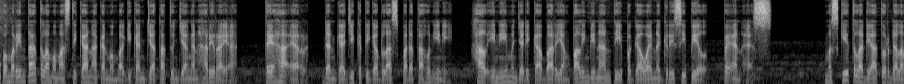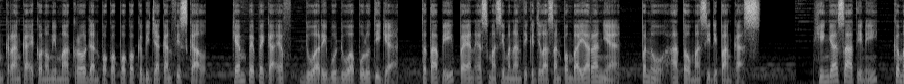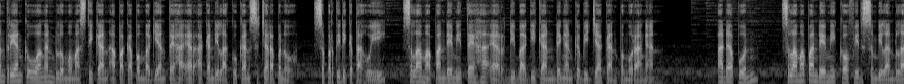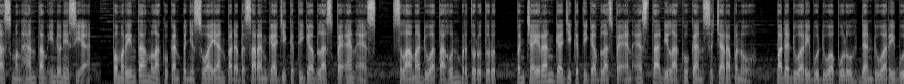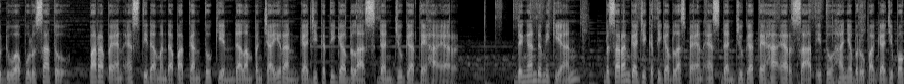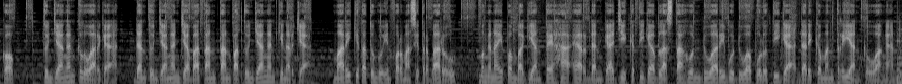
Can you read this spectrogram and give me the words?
Pemerintah telah memastikan akan membagikan jatah tunjangan hari raya, THR, dan gaji ke-13 pada tahun ini. Hal ini menjadi kabar yang paling dinanti pegawai negeri sipil, PNS. Meski telah diatur dalam kerangka ekonomi makro dan pokok-pokok kebijakan fiskal, KEM PPKF 2023, tetapi PNS masih menanti kejelasan pembayarannya, penuh atau masih dipangkas. Hingga saat ini, Kementerian Keuangan belum memastikan apakah pembagian THR akan dilakukan secara penuh. Seperti diketahui, selama pandemi THR dibagikan dengan kebijakan pengurangan. Adapun, selama pandemi COVID-19 menghantam Indonesia, pemerintah melakukan penyesuaian pada besaran gaji ke-13 PNS. Selama dua tahun berturut-turut, pencairan gaji ke-13 PNS tak dilakukan secara penuh. Pada 2020 dan 2021, para PNS tidak mendapatkan tukin dalam pencairan gaji ke-13 dan juga THR. Dengan demikian, besaran gaji ke-13 PNS dan juga THR saat itu hanya berupa gaji pokok, tunjangan keluarga, dan tunjangan jabatan tanpa tunjangan kinerja. Mari kita tunggu informasi terbaru, mengenai pembagian THR dan gaji ke-13 tahun 2023 dari Kementerian Keuangan.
